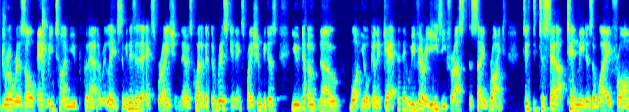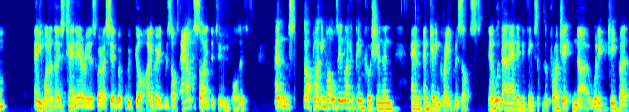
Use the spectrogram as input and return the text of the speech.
drill result every time you put out a release. I mean, this is exploration. There is quite a bit of risk in exploration because you don't know what you're going to get. And it would be very easy for us to say, right, to, to set up 10 meters away from any one of those 10 areas where I said where we've got high grade results outside the two deposits and start plugging holes in like a pincushion and, and, and getting great results. Now, would that add anything to the project? No. Would it keep a,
